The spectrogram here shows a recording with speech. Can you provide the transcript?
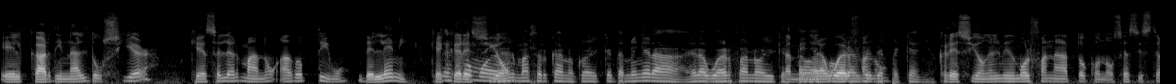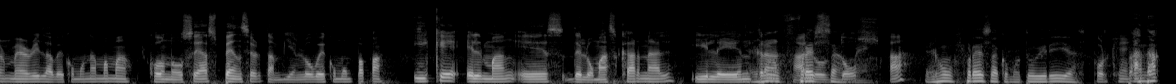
el cardinal Dossier que es el hermano adoptivo de Lenny, que es creció como el más cercano, que, también era, era huérfano y que también estaba era con él huérfano, desde pequeño. creció en el mismo orfanato, conoce a Sister Mary, la ve como una mamá, conoce a Spencer, también lo ve como un papá, y que el man es de lo más carnal y le entra a los dos. ¿Ah? Es un fresa, como tú dirías. ¿Por qué? Anda,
